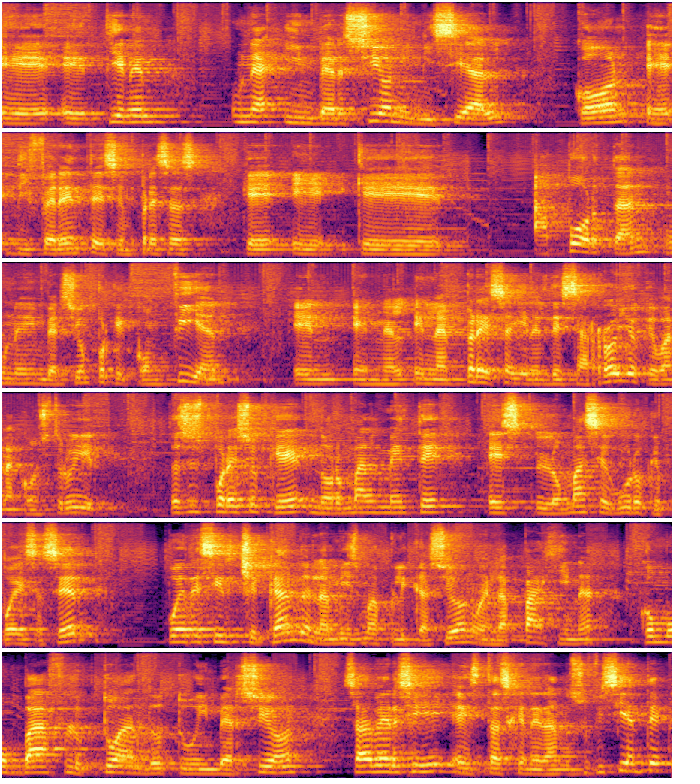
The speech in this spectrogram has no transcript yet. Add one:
eh, tienen una inversión inicial con diferentes empresas que, que, aportan una inversión porque confían en, en la empresa y en el desarrollo que van a construir. Entonces por eso que normalmente es lo más seguro que puedes hacer. Puedes ir checando en la misma aplicación o en la página cómo va fluctuando tu inversión, saber si estás generando suficiente.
